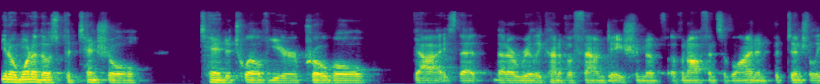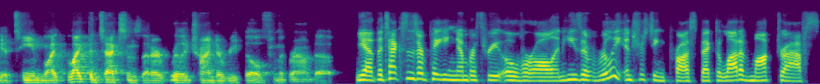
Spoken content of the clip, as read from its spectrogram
you know one of those potential 10 to 12 year pro bowl guys that that are really kind of a foundation of, of an offensive line and potentially a team like like the Texans that are really trying to rebuild from the ground up. Yeah, the Texans are picking number three overall, and he's a really interesting prospect. A lot of mock drafts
